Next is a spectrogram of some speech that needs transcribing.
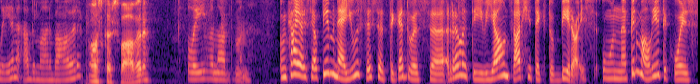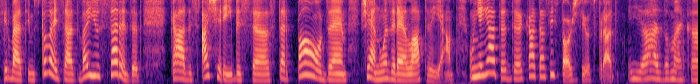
Liena Adamāna Vāvere, Oskars Vāvere, Līva Nordmana. Un kā jau es jau pieminēju, jūs esat gados uh, relatīvi jauns arhitektu birojs. Un uh, pirmā lieta, ko es gribētu jums pavaicāt, vai jūs saredzat kādas atšķirības uh, starp paudzēm šajā nozarē Latvijā? Un, ja jā, tad kā tās izpaužas jūsuprāt? Jā, es domāju, ka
